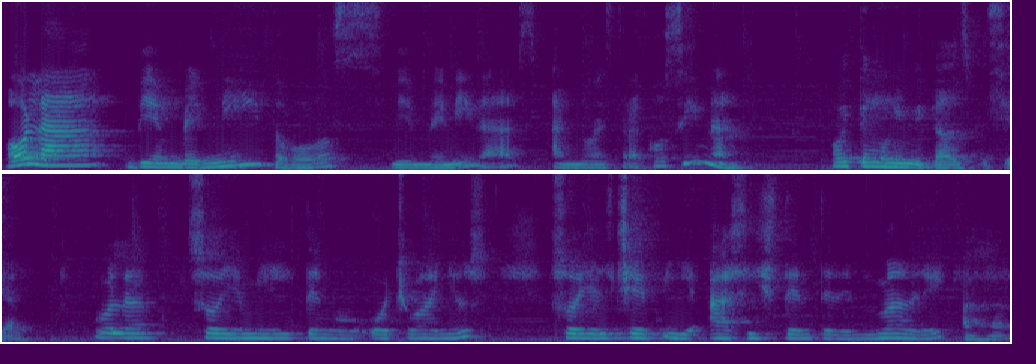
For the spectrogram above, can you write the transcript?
Hola, bienvenidos, bienvenidas a nuestra cocina. Hoy tengo un invitado especial. Hola, soy Emil, tengo 8 años, soy el chef y asistente de mi madre. Ajá,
